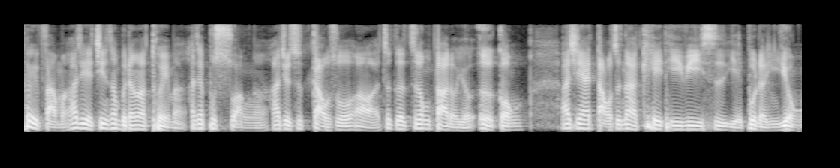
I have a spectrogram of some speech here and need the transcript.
退房嘛，而且建商不让他退嘛，而且不爽啊，他就是告说啊，这个这栋大楼有二工，而且还导致那 KTV 是也不能用，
